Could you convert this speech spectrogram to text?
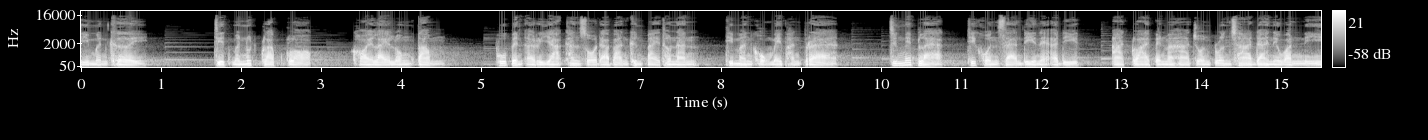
ดีเหมือนเคย จิตมนุษย์กลับกรอก คอยไหลลงต่ำผู้เป็นอริยะขั้นโสดาบันขึ้นไปเท่านั้นที่มันคงไม่ผันแปร จึงไม่แปลกที่คนแสนดีในอดีต อาจกลายเป็นมหาโจรปล้นชาติได้ในวันนี้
